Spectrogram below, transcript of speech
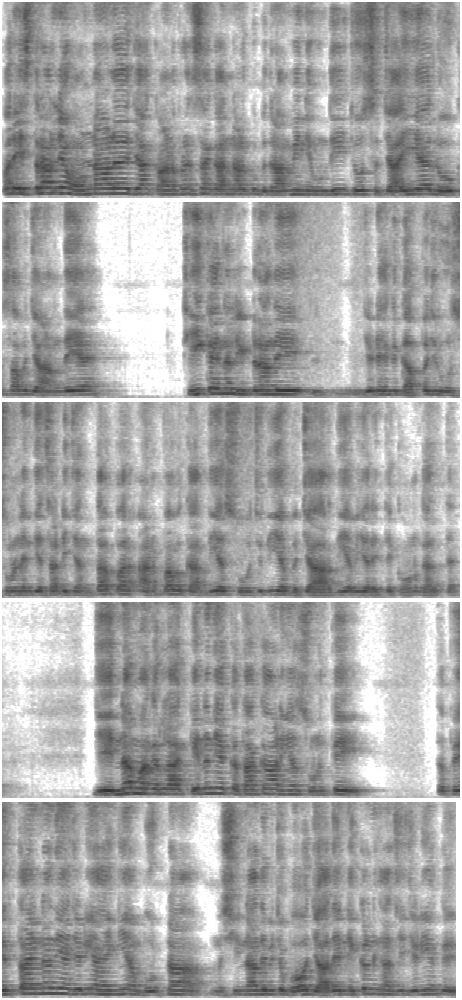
ਪਰ ਇਸ ਤਰ੍ਹਾਂ ਲਿਆਉਣ ਨਾਲ ਜਾਂ ਕਾਨਫਰੰਸਾਂ ਕਰਨ ਨਾਲ ਕੋਈ ਬਦਨਾਮੀ ਨਹੀਂ ਹੁੰਦੀ। ਜੋ ਸਚਾਈ ਹੈ ਲੋਕ ਸਭ ਜਾਣਦੇ ਆ। ਠੀਕ ਹੈ, ਇਹਨਾਂ ਲੀਡਰਾਂ ਦੇ ਜਿਹੜੇ ਹੈਗੇ ਗੱਪ ਜ਼ਰੂਰ ਸੁਣ ਲੈਂਦੀ ਹੈ ਸਾਡੀ ਜਨਤਾ ਪਰ ਅਨੁਭਵ ਕਰਦੀ ਹੈ ਸੋਚਦੀ ਹੈ ਵਿਚਾਰਦੀ ਹੈ ਵੀ ਯਾਰ ਇੱਥੇ ਕੌਣ ਗਲਤ ਹੈ। ਜੇ ਇੰਨਾ ਮਗਰ ਲੱਗ ਕੇ ਇਹਨਾਂ ਦੀਆਂ ਕਥਾ ਕਹਾਣੀਆਂ ਸੁਣ ਕੇ, ਤਾਂ ਫਿਰ ਤਾਂ ਇਹਨਾਂ ਦੀਆਂ ਜਿਹੜੀਆਂ ਹੈਗੀਆਂ ਵੋਟਾਂ ਮਸ਼ੀਨਾਂ ਦੇ ਵਿੱਚੋਂ ਬਹੁਤ ਜ਼ਿਆਦਾ ਨਿਕਲਣੀਆਂ ਸੀ, ਜਿਹੜੀਆਂ ਕਿ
